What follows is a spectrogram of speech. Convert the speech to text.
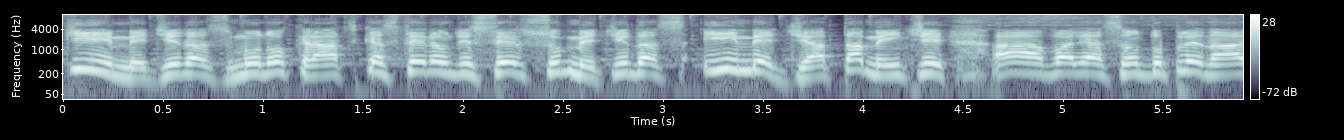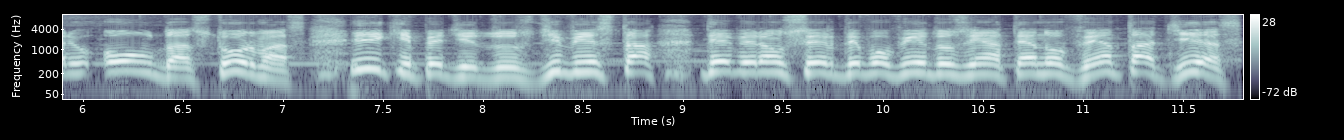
que medidas monocráticas terão de ser submetidas imediatamente à avaliação do plenário ou das turmas e que pedidos de vista deverão ser devolvidos em até 90 dias.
